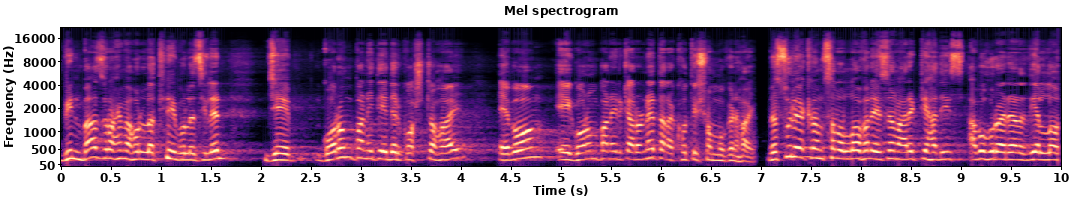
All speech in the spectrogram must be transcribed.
বিনবাজ রহেমাহুল্লাহ তিনি বলেছিলেন যে গরম পানিতে এদের কষ্ট হয় এবং এই গরম পানির কারণে তারা ক্ষতির সম্মুখীন হয়। রসুল আকরম সাল্লাহ আলাইসলাম আরেকটি হাদিস, আবু হুরাই রাদি আল্লাহ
